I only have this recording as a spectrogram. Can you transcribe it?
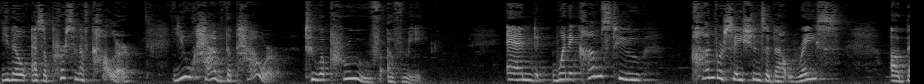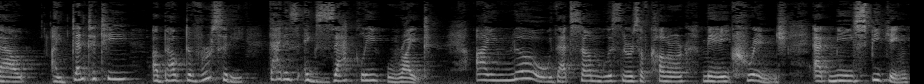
you know, as a person of color, you have the power to approve of me. And when it comes to conversations about race, about identity, about diversity, that is exactly right. I know that some listeners of color may cringe at me speaking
